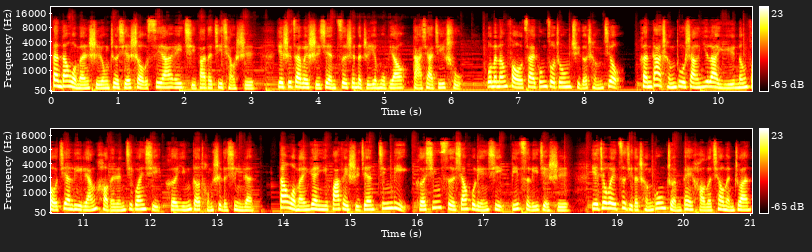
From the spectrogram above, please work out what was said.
但当我们使用这些受 CIA 启发的技巧时，也是在为实现自身的职业目标打下基础。我们能否在工作中取得成就，很大程度上依赖于能否建立良好的人际关系和赢得同事的信任。当我们愿意花费时间、精力和心思相互联系、彼此理解时，也就为自己的成功准备好了敲门砖。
